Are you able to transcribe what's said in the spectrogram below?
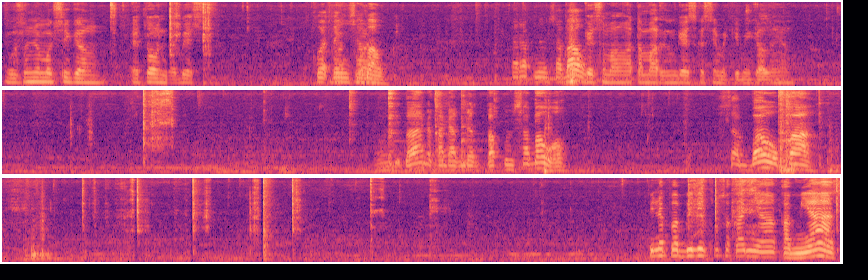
Gusto nyo magsigang, ito ang the best. Kuha tayong sabaw. Sarap ng sabaw. Kaya sa mga tamarin guys kasi may chemical na yan. Oh, di ba? Nakadagdag pa kung sabaw, oh. Sabaw pa. Pinapabili ko sa kanya, kamyas.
